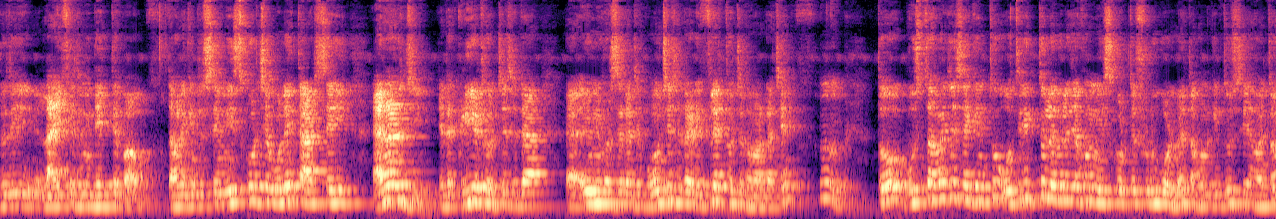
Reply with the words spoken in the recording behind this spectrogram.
যদি লাইফে তুমি দেখতে পাও, তাহলে কিন্তু সে মিস করছে বলেই তার সেই এনার্জি যেটা ক্রিয়েট হচ্ছে, সেটা ইউনিভার্সের কাছে পৌঁছে, সেটা রিফ্লেক্ট হচ্ছে তোমার কাছে। হুম, তো বুঝতে হবে যে সে কিন্তু অতিরিক্ত লেভেলে যখন মিস করতে শুরু করবে, তখন কিন্তু সে হয়তো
